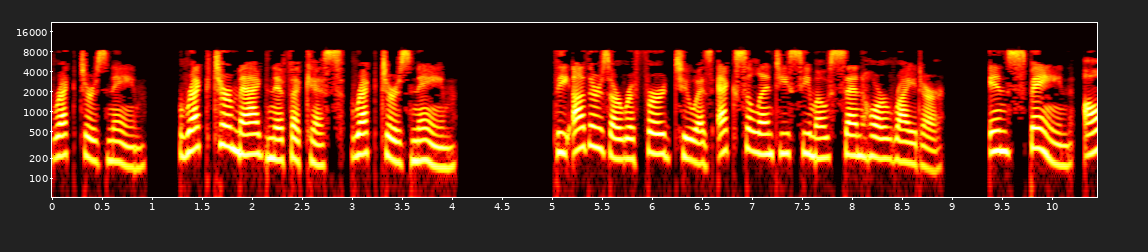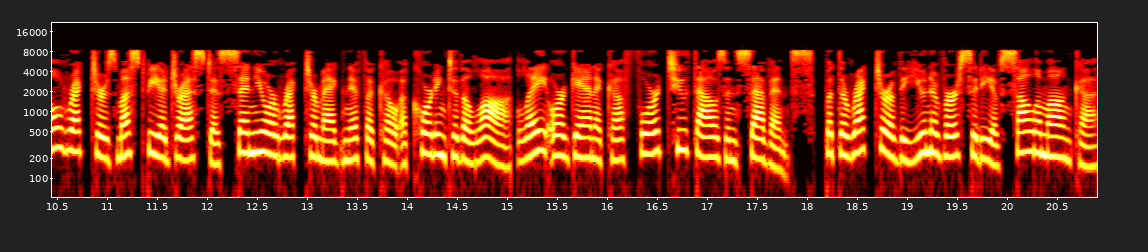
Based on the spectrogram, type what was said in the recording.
rector's name. Rector Magnificus rector's name. The others are referred to as Excellentissimo Senhor Reitor. In Spain, all rectors must be addressed as Señor Rector Magnifico according to the law Ley Orgánica 4 2007, but the rector of the University of Salamanca,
